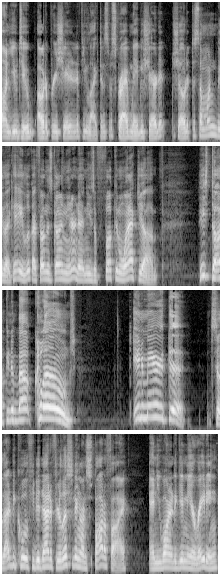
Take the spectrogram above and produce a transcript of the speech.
on YouTube, I would appreciate it if you liked and subscribed, maybe shared it, showed it to someone, be like, hey, look, I found this guy on the internet and he's a fucking whack job. He's talking about clones in America. So that'd be cool if you did that. If you're listening on Spotify and you wanted to give me a rating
